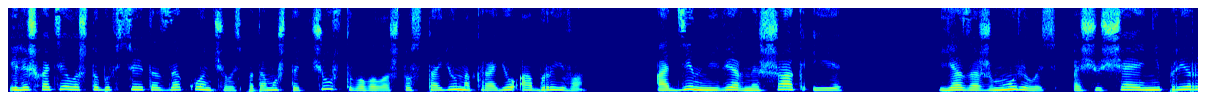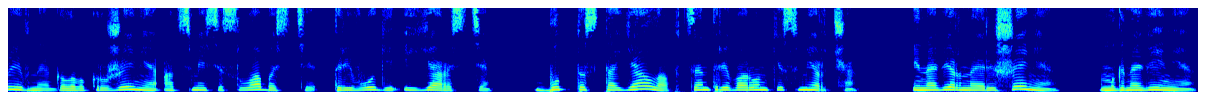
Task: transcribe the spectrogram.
И лишь хотела, чтобы все это закончилось, потому что чувствовала, что стою на краю обрыва. Один неверный шаг и... Я зажмурилась, ощущая непрерывное головокружение от смеси слабости, тревоги и ярости, будто стояла в центре воронки смерча. И, наверное, решение, мгновение,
